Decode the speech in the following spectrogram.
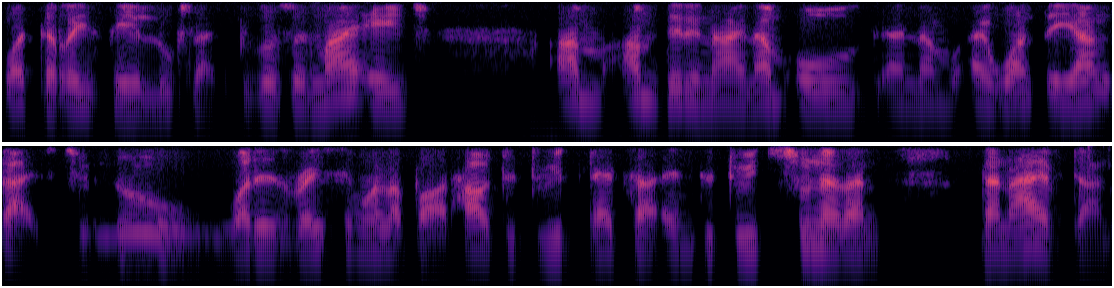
what the race day looks like. Because at my age, I'm I'm 39, I'm old, and I'm, I want the young guys to know what is racing all about, how to do it better, and to do it sooner than than I have done.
